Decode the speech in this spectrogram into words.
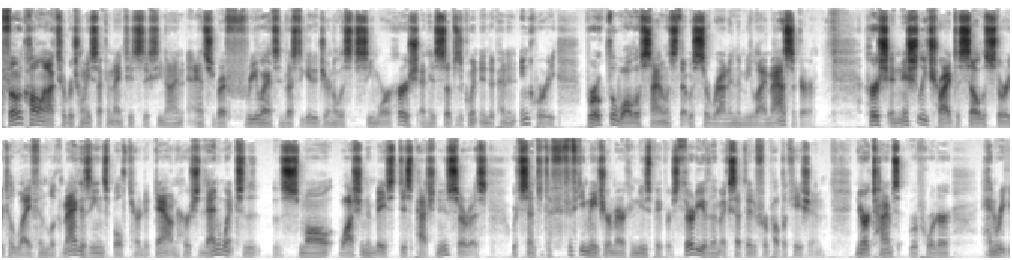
A phone call on October 22, 1969, answered by freelance investigative journalist Seymour Hersh and his subsequent independent inquiry, broke the wall of silence that was surrounding the My Lai massacre. Hersh initially tried to sell the story to Life and Look magazines, both turned it down. Hersh then went to the small Washington based Dispatch News Service, which sent it to 50 major American newspapers. 30 of them accepted it for publication. New York Times reporter Henry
